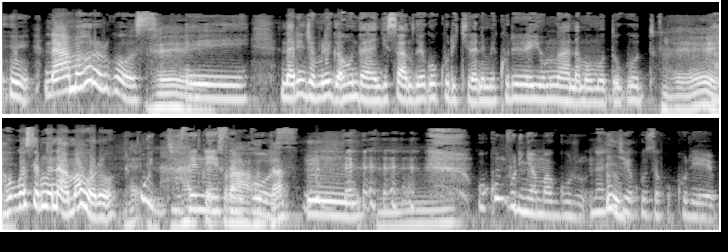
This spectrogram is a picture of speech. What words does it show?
ni amahoro rwose. Eh, narinje muri gahunda yanjye isanzwe yo gukurikirana imikurire y'umwana mu mudugudu. Ahubwo se mwe ni amahoro ugize neza rwose. Ukumvura inyamaguru nari ngiye kuza kukureba.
